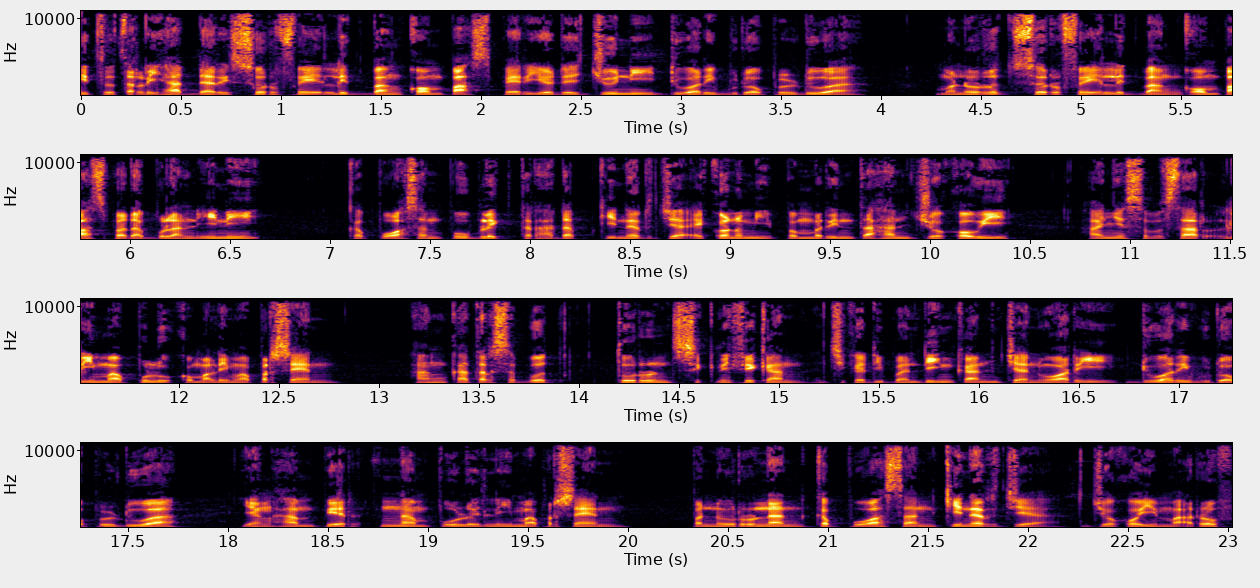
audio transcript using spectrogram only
Itu terlihat dari survei Litbang Kompas periode Juni 2022. Menurut survei Litbang Kompas pada bulan ini, kepuasan publik terhadap kinerja ekonomi pemerintahan Jokowi hanya sebesar 50,5 persen angka tersebut turun signifikan jika dibandingkan Januari 2022 yang hampir 65 persen. Penurunan kepuasan kinerja Jokowi Ma'ruf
